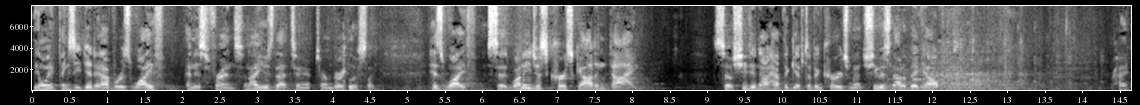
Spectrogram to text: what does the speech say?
the only things he did have were his wife and his friends. And I use that term very loosely. His wife said, Why don't you just curse God and die? So she did not have the gift of encouragement. She was not a big help. right?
